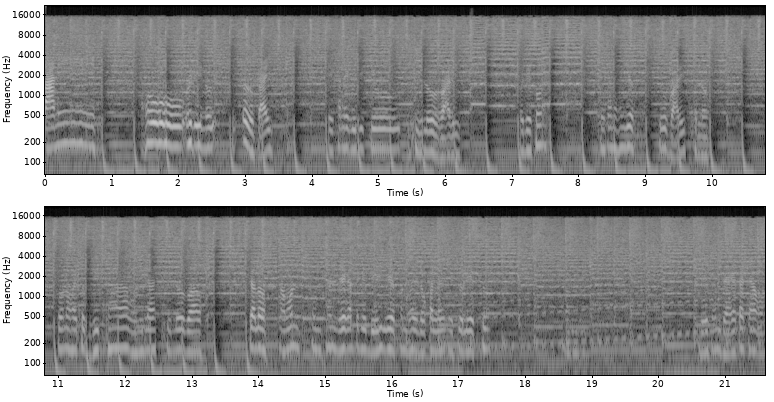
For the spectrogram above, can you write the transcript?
পানি, ও ও গাইস এখানে বুঝি কেউ ছিল বাড়ি ওই দেখুন, এখানে কেউ বাড়ি ছিল। কোনো হয়তো বৃদ্ধা, মহিলা ছিল বা চলো এমন শুনশান জায়গা থেকে বেরিয়ে এখন ভাই লোকাল চলে একটু দেখুন জায়গাটা কেমন।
